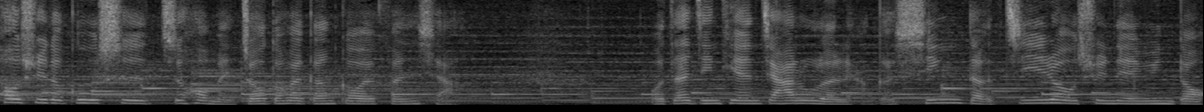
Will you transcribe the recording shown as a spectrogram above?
后续的故事之后每周都会跟各位分享。我在今天加入了两个新的肌肉训练运动，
